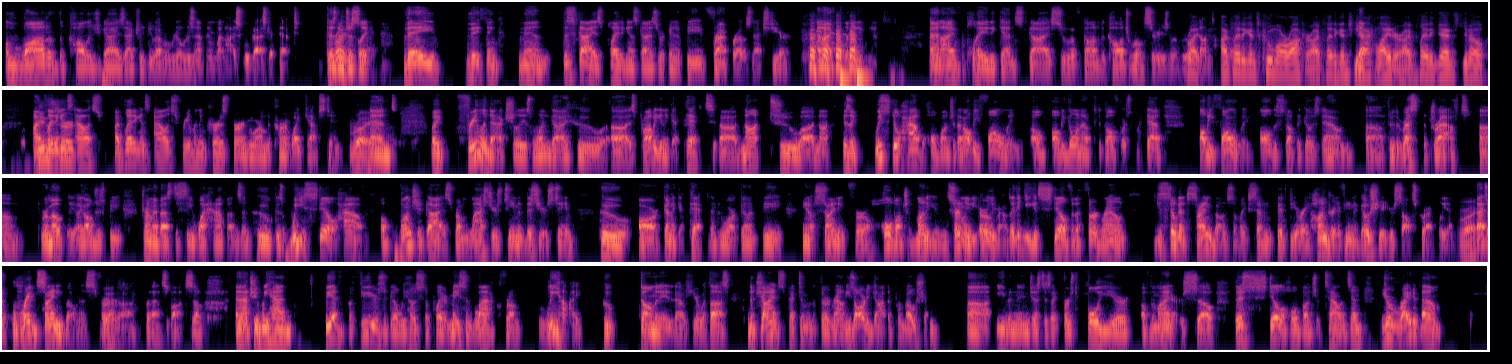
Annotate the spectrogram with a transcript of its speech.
a lot of the college guys actually do have a real resentment when high school guys get picked because they're just like they they think, man, this guy has played against guys who are going to be frat bros next year, and I played against. And I've played against guys who have gone to the College World Series and have really Right. done. I played against Kumar Rocker. I played against Yeah. Jack Leiter. I played against, you know, I played against Alex. I played against Alex Freeland and Curtis Byrne, who are on the current Whitecaps team. right. And like Freeland actually is one guy who uh, is probably going to get picked. Uh, not to uh, not is like we still have a whole bunch of, and I'll be following. I'll I'll be going out to the golf course with my dad. I'll be following all the stuff that goes down uh, through the rest of the draft um, remotely. Like I'll just be trying my best to see what happens and who, because we still have a bunch of guys from last year's team and this year's team who are going to get picked and who are going to be, you know, signing for a whole bunch of money and certainly the early rounds. I think you could still, for the third round, you can still get a signing bonus of like 750 or 800 if you negotiate yourselves correctly. And right. that's a great signing bonus for Yes. uh, for that spot. So, and actually, we had we had a few years ago we hosted a player Mason Black from Lehigh who dominated out here with us. The Giants picked him in the third round. He's already got the promotion, uh, even in just his like first full year of the minors. So there's still a whole bunch of talent. And you're right about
